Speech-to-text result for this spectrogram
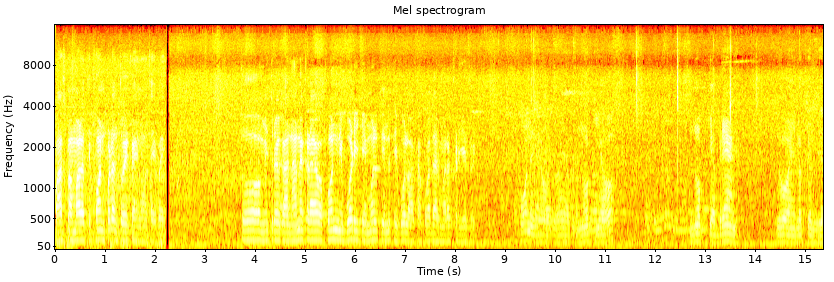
પાંચમા માળેથી ફોન પડે ને તોય કાંઈ ન થાય ભાઈ. તો મિત્ર આ નાનકડા એવા ફોનની બોડી ક્યાંય મળતી નથી બોલો આખા પદારમાં રખડીએ તો ફોન એવો છે ભાઈ આપણે નોકિયા હો. નોકિયા બ્રાન્ડ જો અહીં લખેલું છે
